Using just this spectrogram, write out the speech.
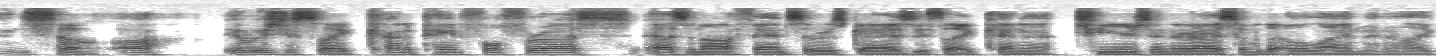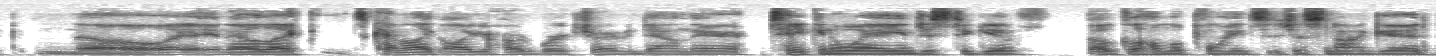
And so, oh, it was just like kind of painful for us as an offense. There was guys with like kind of tears in their eyes. Some of the O linemen are like, no, you know, like it's kind of like all your hard work driving down there taken away, and just to give Oklahoma points is just not good.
